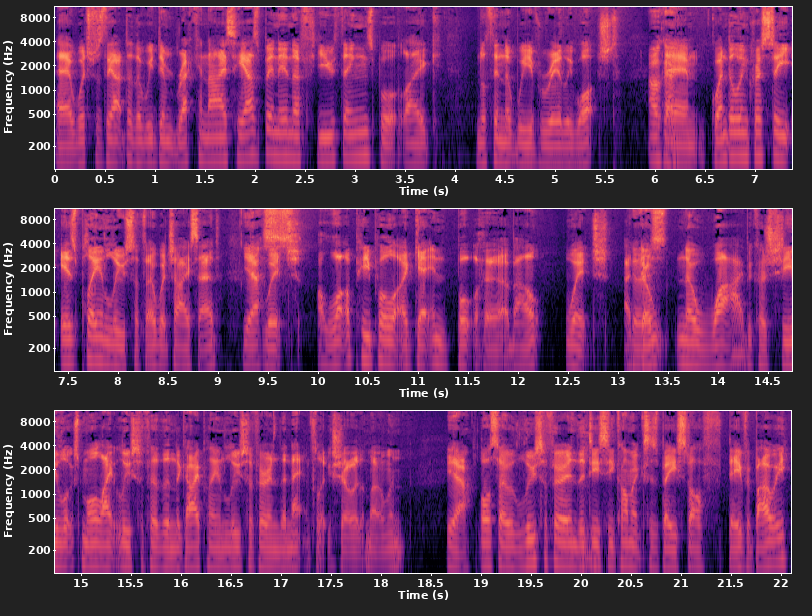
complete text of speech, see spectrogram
uh, which was the actor that we didn't recognize. He has been in a few things, but like nothing that we've really watched. Okay. Um, Gwendoline Christie is playing Lucifer, which I said. Yes. Which a lot of people are getting butthurt about. Which I Good. don't know why, because she looks more like Lucifer than the guy playing Lucifer in the Netflix show at the moment. yeah. Also, Lucifer in the DC Comics is based off David Bowie,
